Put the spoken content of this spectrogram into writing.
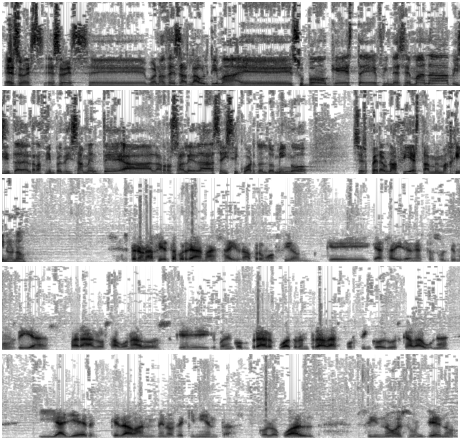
Eso es, eso es. Eh, bueno, César, la última. Eh, supongo que este fin de semana, visita del Racing precisamente a la Rosaleda, seis y cuarto el domingo. Se espera una fiesta, me imagino, ¿no? Se espera una fiesta porque además hay una promoción que, que ha salido en estos últimos días para los abonados que, que pueden comprar cuatro entradas por cinco euros cada una y ayer quedaban menos de 500, con lo cual, si no es un lleno,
